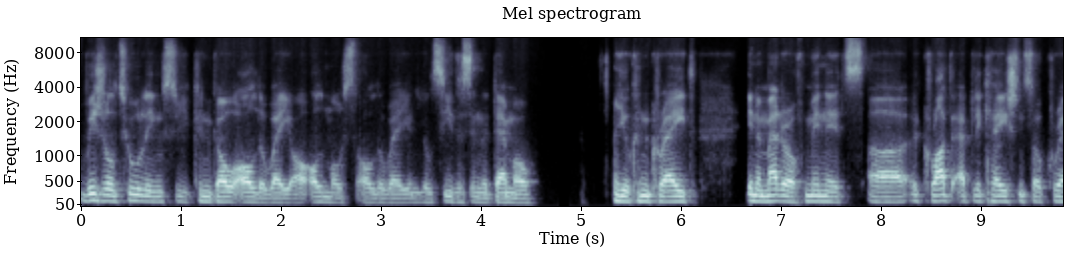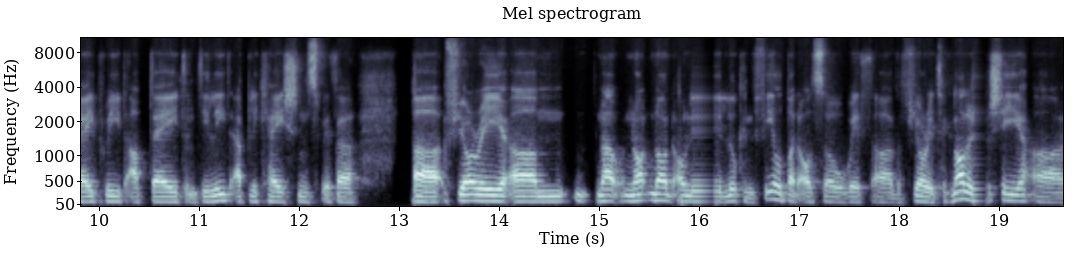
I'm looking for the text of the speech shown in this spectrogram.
visual tooling so you can go all the way or almost all the way, and you'll see this in the demo. You can create in a matter of minutes uh, a CRUD application, so create, read, update, and delete applications with a uh, um, not, not, not only look and feel, but also with uh, the Fiori technology, uh,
